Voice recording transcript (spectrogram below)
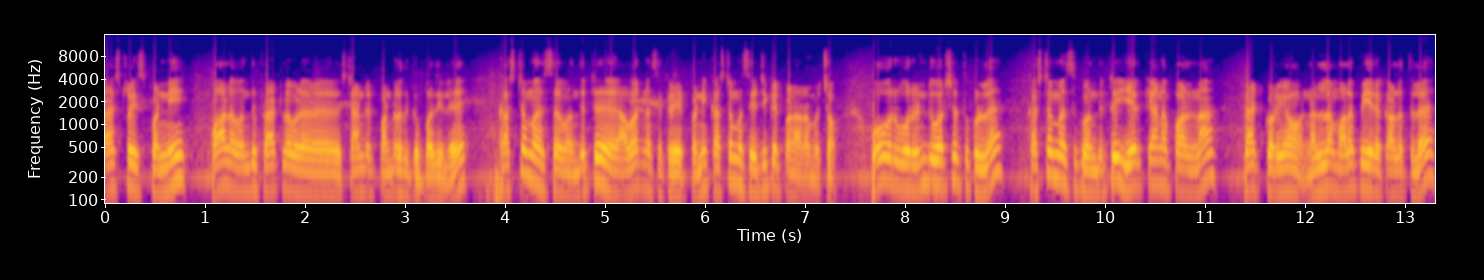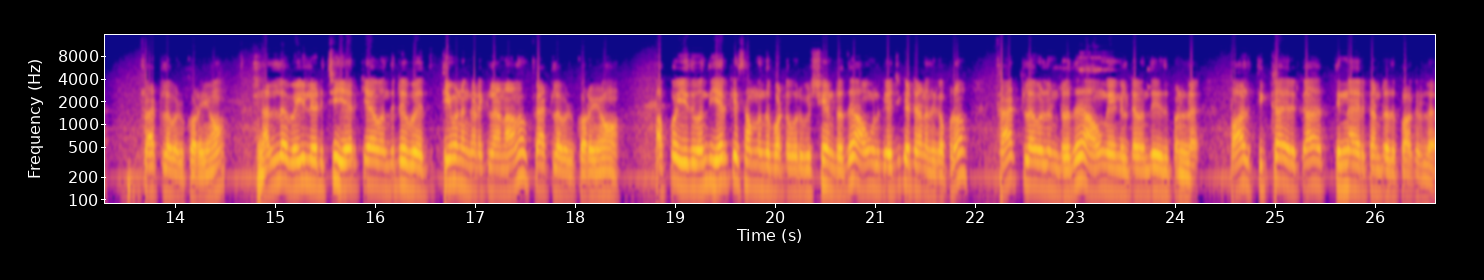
பேஸ்டரைஸ் பண்ணி பாலை வந்து ஃபேட்டில் ஸ்டாண்டர்ட் பண்ணுறதுக்கு பதில் கஸ்டமர்ஸை வந்துட்டு அவேர்னஸை கிரியேட் பண்ணி கஸ்டமர்ஸ் எஜுகேட் பண்ண ஆரம்பித்தோம் ஒவ்வொரு ஒரு ரெண்டு வருஷத்துக்குள்ளே கஸ்டமர்ஸுக்கு வந்துட்டு இயற்கையான பால்னால் ஃபேட் குறையும். நல்ல மழை பெய்யுற காலத்தில் ஃபேட் லெவல் குறையும். நல்ல வெயில் அடித்து இயற்கையாக வந்துட்டு தீவனம் கிடைக்கலனாலும் ஃபேட் லெவல் குறையும். அப்போ இது வந்து இயற்கை சம்மந்தப்பட்ட ஒரு விஷயன்றது அவங்களுக்கு எஜுகேட் ஆனதுக்கப்புறம் ஃபேட் லெவல்ன்றது அவங்க எங்கள்கிட்ட வந்து இது பண்ணல. பால் திக்கா இருக்கா தின்னா இருக்கான்றது பார்க்கறதில்ல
